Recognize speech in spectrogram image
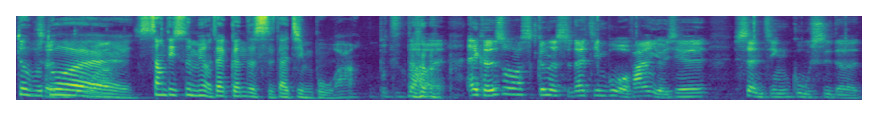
对不对？上帝是没有在跟着时代进步啊。不知道哎、哎、可是说到跟着时代进步，我发现有一些圣经故事的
